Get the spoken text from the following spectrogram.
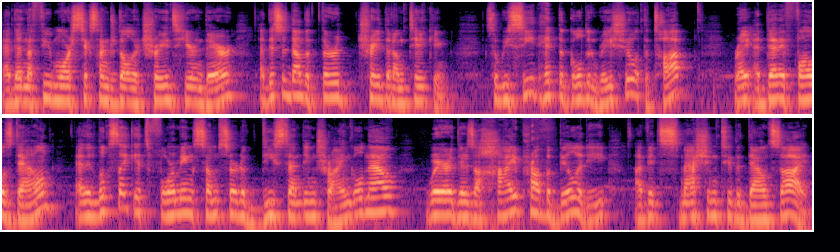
And then a few more $600 trades here and there. And this is now the third trade that I'm taking. So we see it hit the golden ratio at the top, right? And then it falls down. And it looks like it's forming some sort of descending triangle now where there's a high probability of it smashing to the downside.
